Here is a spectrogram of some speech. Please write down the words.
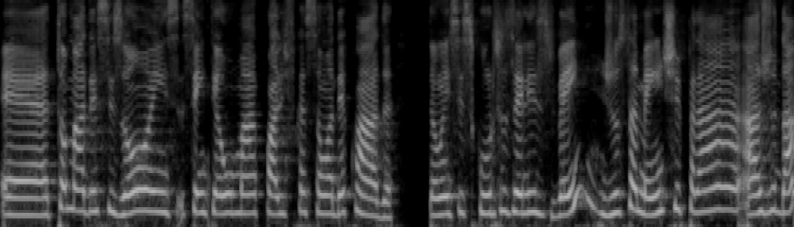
é, tomar decisões sem ter uma qualificação adequada. Então, esses cursos, eles vêm justamente para ajudar,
